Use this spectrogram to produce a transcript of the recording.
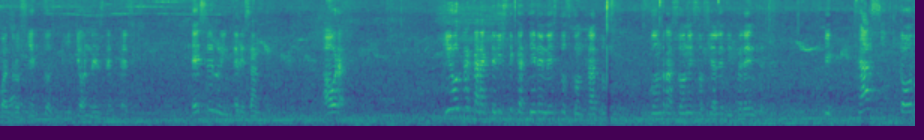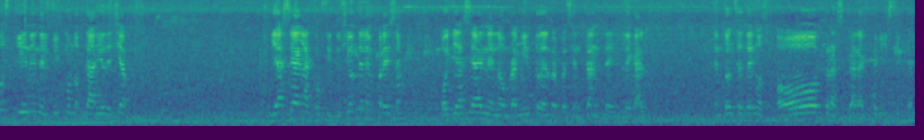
400 millones de pesos. Eso es lo interesante. Ahora, ¿qué otra característica tienen estos contratos con razones sociales diferentes? Que casi todos tienen el mismo notario de Chiapas. Ya sea en la constitución de la empresa o ya sea en el nombramiento del representante legal. Entonces vemos otras características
